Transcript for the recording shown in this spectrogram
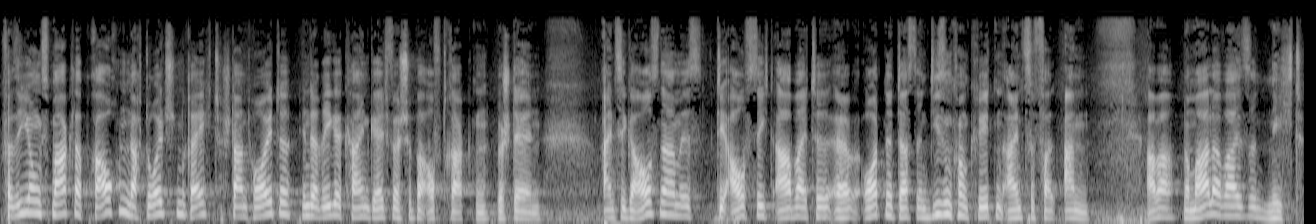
Versicherungsmakler brauchen nach deutschem Recht Stand heute in der Regel keinen Geldwäschebeauftragten bestellen. Einzige Ausnahme ist, die Aufsicht arbeitet, äh, ordnet das in diesem konkreten Einzelfall an. Aber normalerweise nicht.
